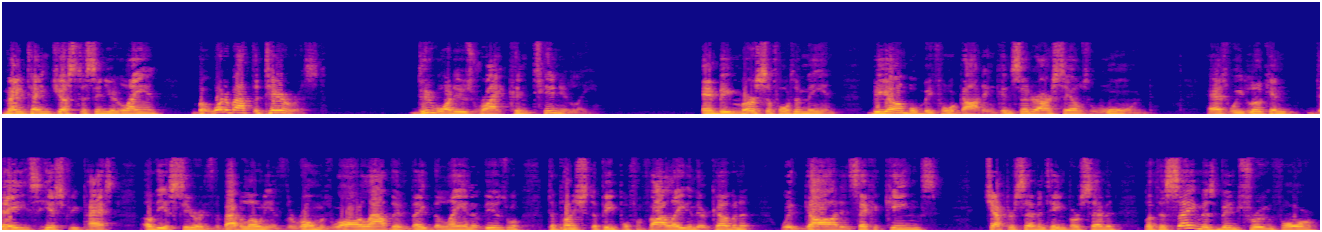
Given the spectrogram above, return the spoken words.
maintain justice in your land. But what about the terrorist? Do what is right continually and be merciful to men. Be humble before God and consider ourselves warned. As we look in days history past, of the Assyrians, the Babylonians, the Romans were all allowed to invade the land of Israel to punish the people for violating their covenant with God in 2 Kings chapter 17 verse 7. But the same has been true for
